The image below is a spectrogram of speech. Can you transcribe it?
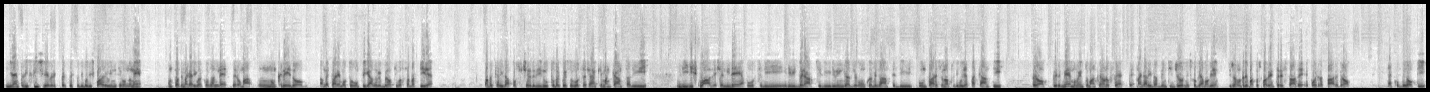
diventa difficile per, per questo tipo di squadre quindi secondo me non so se magari qualcosa all'estero, ma non credo. A me pare molto complicato che Belotti possa partire, ma per carità può succedere di tutto, per questo forse c'è anche mancanza di, di, di squadre, c'è l'idea forse di, di liberarsi di, un ingaggio comunque pesante di puntare su un altro tipo di attaccanti, però per me al momento mancano le offerte, magari da 20 giorni scopriamo che ci sono 3-4 squadre interessate e puoi trattare, però ecco Belotti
